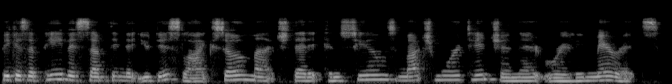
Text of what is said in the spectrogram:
Because a peeve is something that you dislike so much that it consumes much more attention than it really merits.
